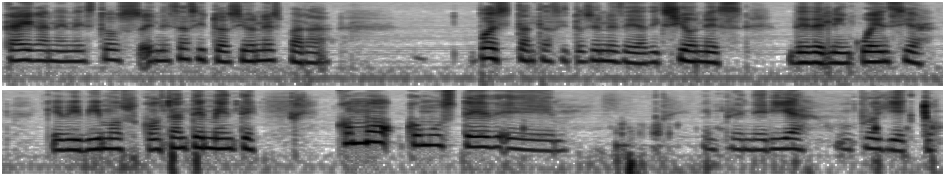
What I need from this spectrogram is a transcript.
caigan en estos en estas situaciones para pues tantas situaciones de adicciones, de delincuencia que vivimos constantemente. ¿Cómo, cómo usted eh, emprendería un proyecto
